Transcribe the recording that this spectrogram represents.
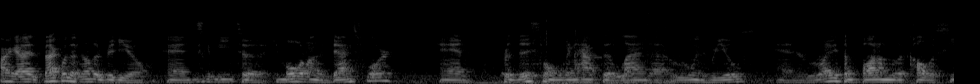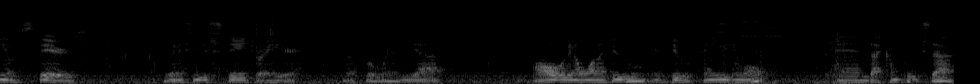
Alright guys, back with another video and this is going to be to emote on the dance floor and for this one we're going to have to land at Ruined Reels and right at the bottom of the Coliseum stairs we're going to see the stage right here. That's where we're going to be at. All we're going to want to do is do any emote and that completes that.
